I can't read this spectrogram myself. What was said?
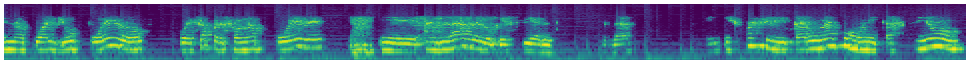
en la cual yo puedo, o esa persona puede eh, hablar de lo que siente, ¿verdad? Es facilitar una comunicación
